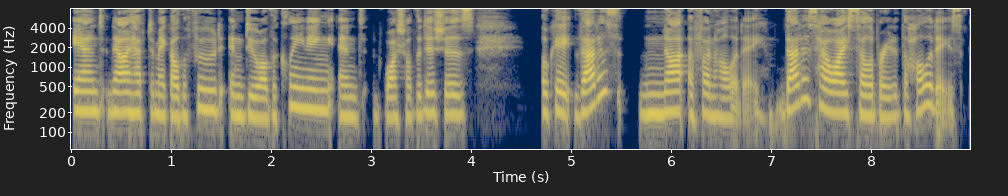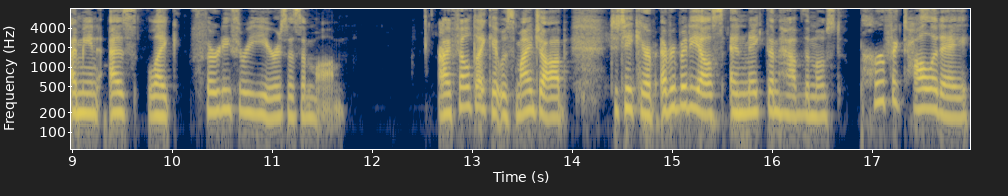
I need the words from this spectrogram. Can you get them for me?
And now I have to make all the food and do all the cleaning and wash all the dishes. Okay. That is not a fun holiday. That is how I celebrated the holidays. I mean, as like 33 years as a mom. I felt like it was my job to take care of everybody else and make them have the most perfect holiday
